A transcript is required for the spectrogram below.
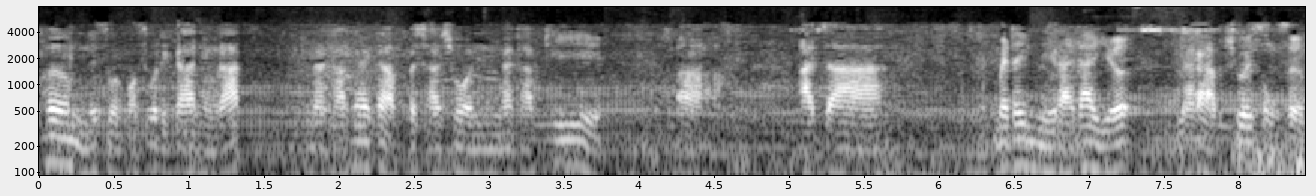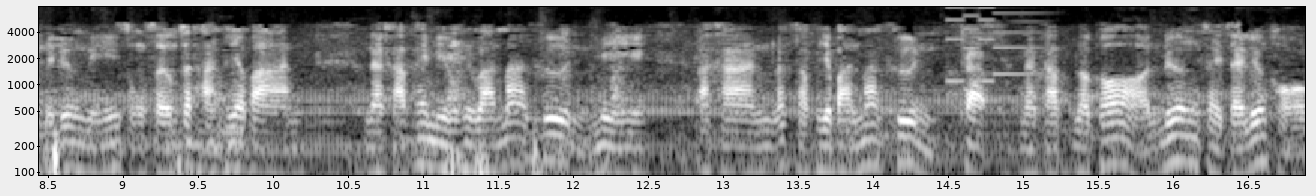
เพิ่มในส่วนของสวัสดิการแห่งรัฐนะครับให้กับประชาชนนะครับที่เอ่ออาจจะไม่ได้มีรายได้เยอะนะครับช่วยส่งเสริมในเรื่องนี้ส่งเสริมสถานพยาบาล นะครับให้มีโรงพยาบาลมากขึ้น มีอาคารรักษาพยาบาลมากขึ้นครับ นะครับแล้วก็เรื่องใส่ใจเรื่องของ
